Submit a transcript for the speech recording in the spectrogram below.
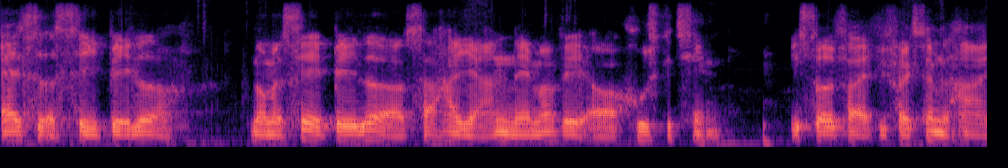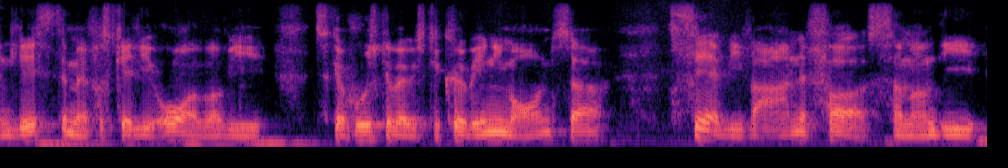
altid at se billeder. Når man ser billeder, så har hjernen nemmere ved at huske ting. I stedet for, at vi for eksempel har en liste med forskellige ord, hvor vi skal huske, hvad vi skal købe ind i morgen, så ser vi varerne for os, som om de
